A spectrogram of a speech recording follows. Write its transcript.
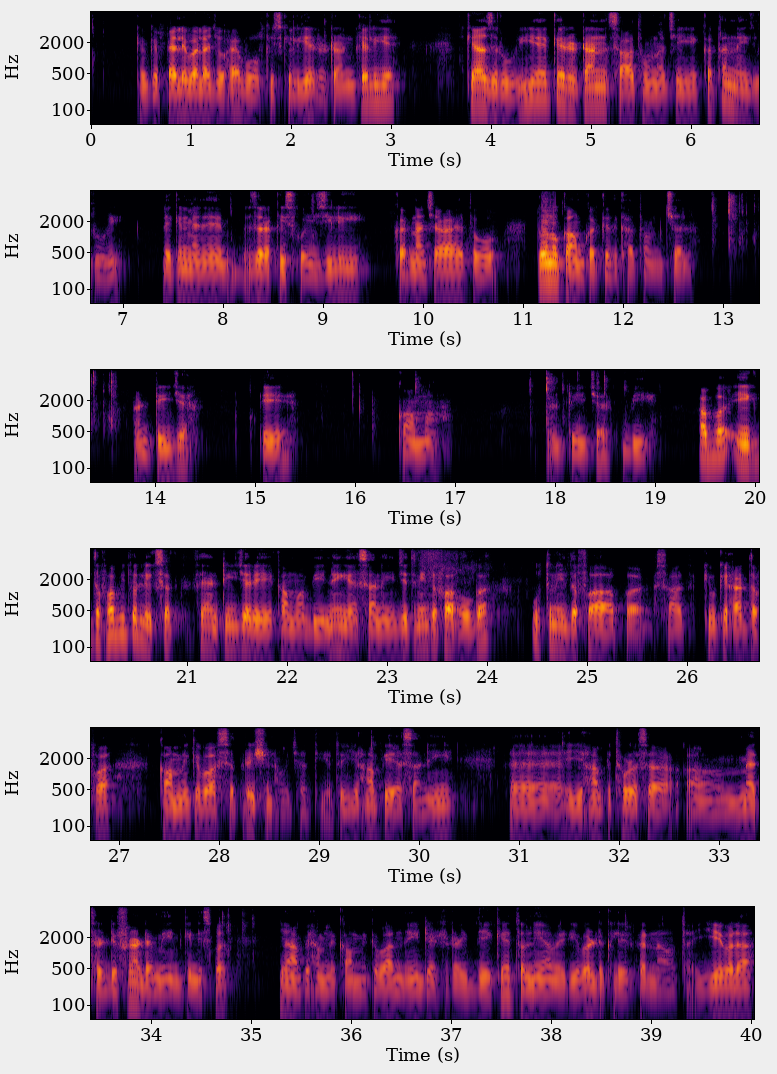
क्योंकि पहले वाला जो है वो किसके लिए? रिटर्न के लिए। क्या ज़रूरी है कि रिटर्न साथ होना चाहिए? कतन नहीं ज़रूरी। लेकिन मैंने ज़रा किसको इजीली करना चाहा है तो दोनों काम करके दिखाता हूँ। चल। Integer A comma integer B अब एक दफ़ा भी तो लिख सकते थे इंटीजर ए कामा बी नहीं, ऐसा नहीं। जितनी दफ़ा होगा, उतनी दफ़ा आप साथ, क्योंकि हर दफ़ा कामे के बाद सेपरेशन हो जाती है। तो यहाँ पे ऐसा नहीं है। यहाँ पे थोड़ा सा मेथड डिफरेंट है मेन की नस्बत। यहाँ पे हमने कामे के बाद नई डेटा टाइप दे के तो नया वेरिएबल डिक्लेयर करना होता है। ये वाला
